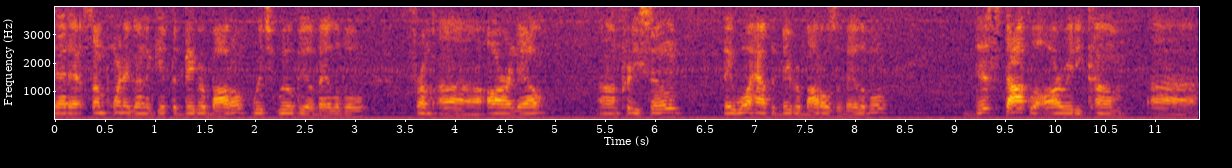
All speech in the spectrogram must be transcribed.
that at some point are going to get the bigger bottle, which will be available from uh, R&L um, pretty soon, they will have the bigger bottles available. This stock will already come. Uh,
